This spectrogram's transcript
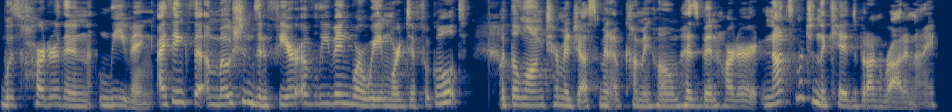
was harder than leaving. I think the emotions and fear of leaving were way more difficult. But the long term adjustment of coming home has been harder, not so much on the kids, but on Rod and I,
